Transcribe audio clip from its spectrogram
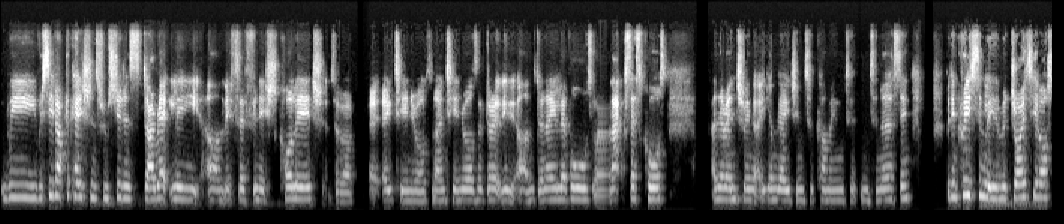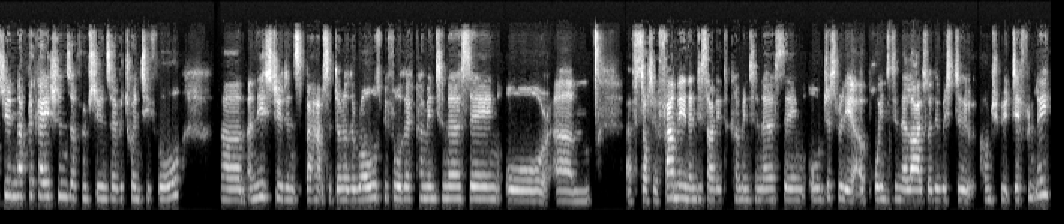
we receive applications from students directly um, if they've finished college, so 18 year olds, 19 year olds they've directly um, done A levels or an access course, and they're entering at a young age into coming to, into nursing. But increasingly, the majority of our student applications are from students over 24. Um, and these students perhaps have done other roles before they've come into nursing or um, have started a family and then decided to come into nursing, or just really at a point in their lives where they wish to contribute differently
